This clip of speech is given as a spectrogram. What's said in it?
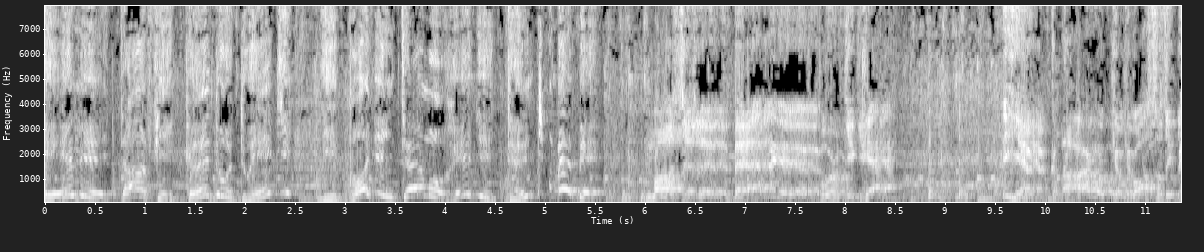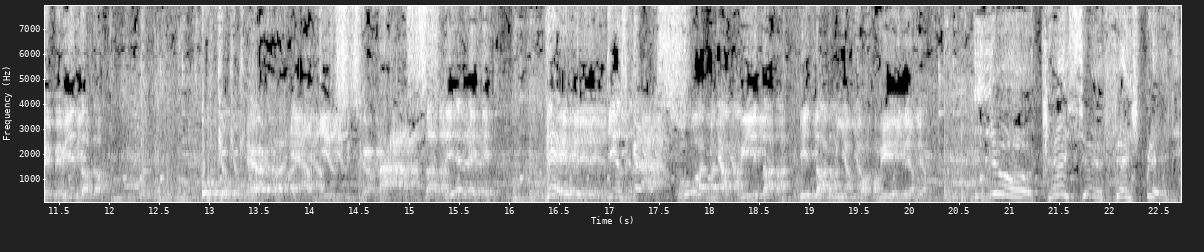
Ele tá ficando doente e pode até morrer de tanto beber. Mas ele bebe porque quer. E é claro que eu gosto de bebida. O que eu quero é a desgraça dele. Ele desgraçou a minha vida e da minha família. E o que você fez pra ele?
